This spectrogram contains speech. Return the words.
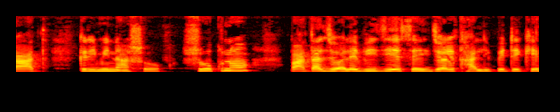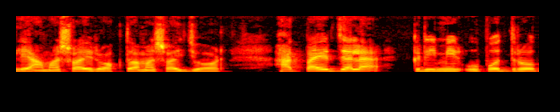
কাত কৃমিনাশক। শুকনো পাতা জলে ভিজিয়ে সেই জল খালি পেটে খেলে আমাশয়, রক্ত আমাশয়, জ্বর হাত পায়ের জ্বালা কৃমির উপদ্রব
